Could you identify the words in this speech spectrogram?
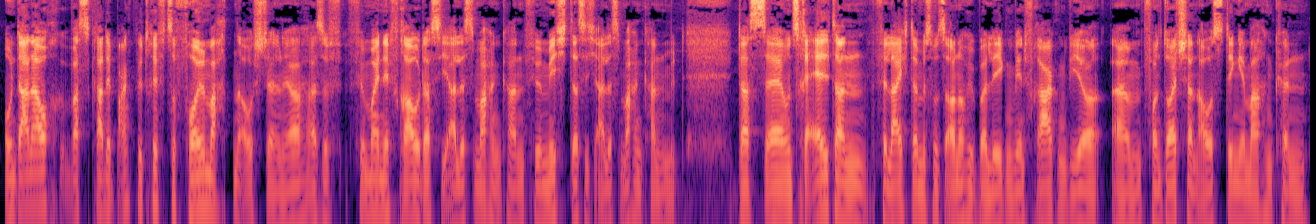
und dann auch, was gerade Bank betrifft, so Vollmachten ausstellen, ja. Also für meine Frau, dass sie alles machen kann, für mich, dass ich alles machen kann, mit, dass äh, unsere Eltern vielleicht, da müssen wir uns auch noch überlegen, wen fragen wir, ähm, von Deutschland aus Dinge machen können.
